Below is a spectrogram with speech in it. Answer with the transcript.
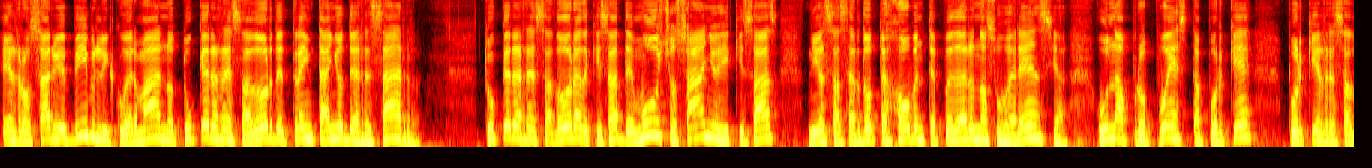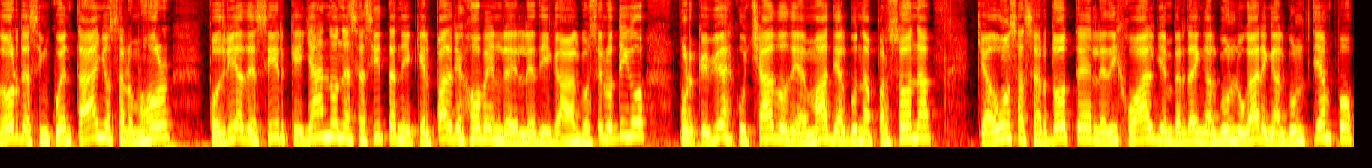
El rosario es bíblico, hermano. Tú que eres rezador de 30 años de rezar. Tú que eres rezadora de quizás de muchos años y quizás ni el sacerdote joven te puede dar una sugerencia, una propuesta. ¿Por qué? Porque el rezador de 50 años a lo mejor podría decir que ya no necesita ni que el padre joven le, le diga algo. Se lo digo porque yo he escuchado de más de alguna persona que a un sacerdote le dijo a alguien, ¿verdad? En algún lugar, en algún tiempo,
